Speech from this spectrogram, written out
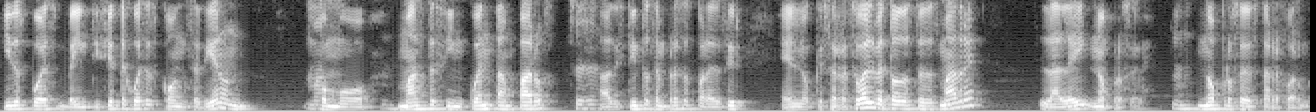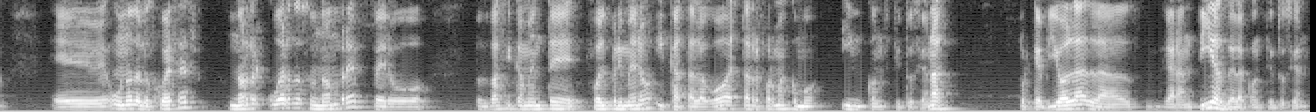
Y después 27 jueces concedieron como más de 50 amparos a distintas empresas para decir, en lo que se resuelve todo este desmadre, la ley no procede. No procede esta reforma. Eh, uno de los jueces, no recuerdo su nombre, pero pues básicamente fue el primero y catalogó a esta reforma como inconstitucional, porque viola las garantías de la Constitución.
